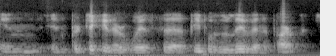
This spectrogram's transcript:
in, in particular with uh, people who live in apartments.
